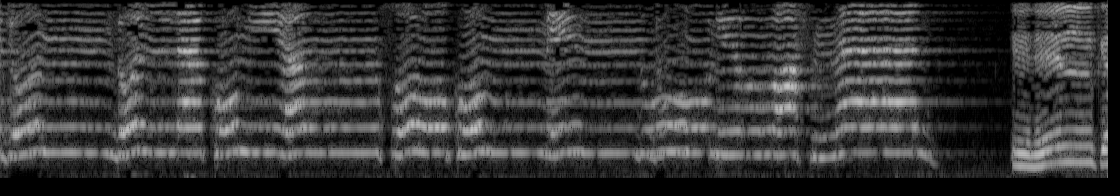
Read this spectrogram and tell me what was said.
جند لكم ينصركم من دون الرحمن. إن الكافرون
